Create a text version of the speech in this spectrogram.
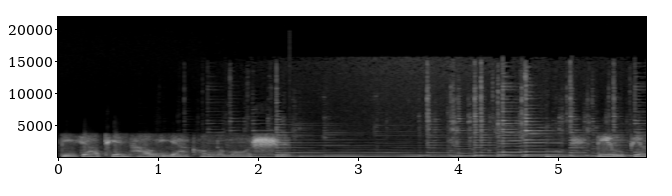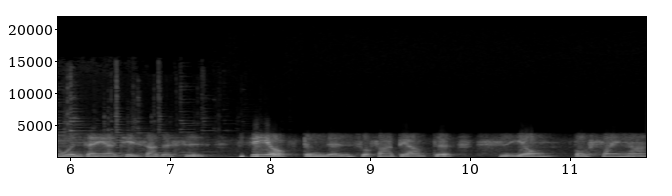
比较偏好于压控的模式。第五篇文章要介绍的是。Phil 等人所发表的使用 Bosina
